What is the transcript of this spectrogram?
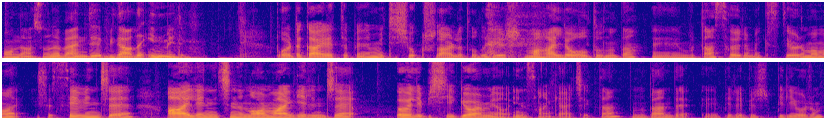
Ondan sonra ben de bir daha da inmedim. Bu arada Gayrettepe'nin müthiş yokuşlarla dolu bir mahalle olduğunu da e, buradan söylemek istiyorum ama işte sevince, ailenin içinde normal gelince öyle bir şey görmüyor insan gerçekten. Bunu ben de e, birebir biliyorum.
